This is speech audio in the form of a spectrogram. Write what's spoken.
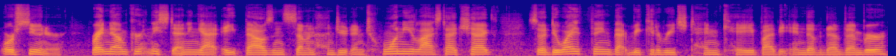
or sooner. Right now, I'm currently standing at 8,720 last I checked. So do I think that we could reach 10K by the end of November?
